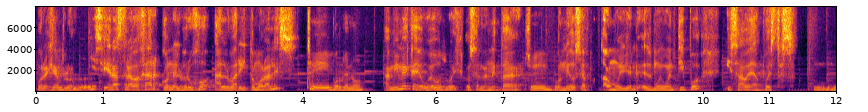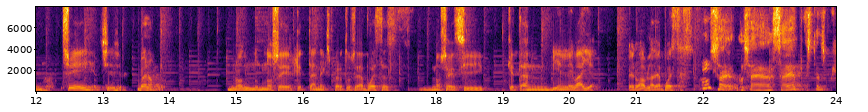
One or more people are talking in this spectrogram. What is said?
Por ejemplo, ¿quisieras trabajar con el brujo Alvarito Morales? Sí, ¿por qué no? A mí me cae huevos, güey. O sea, la neta, sí, conmigo se ha portado muy bien. Es muy buen tipo y sabe de apuestas. Sí, sí, sí. Bueno, no, no sé qué tan experto sea de apuestas. No sé si qué tan bien le vaya, pero habla de apuestas. O sea, o sea sabe apuestas, güey.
